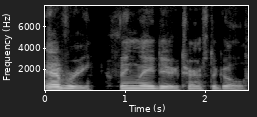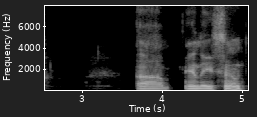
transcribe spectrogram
Everything they do turns to gold. Um, and they sound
